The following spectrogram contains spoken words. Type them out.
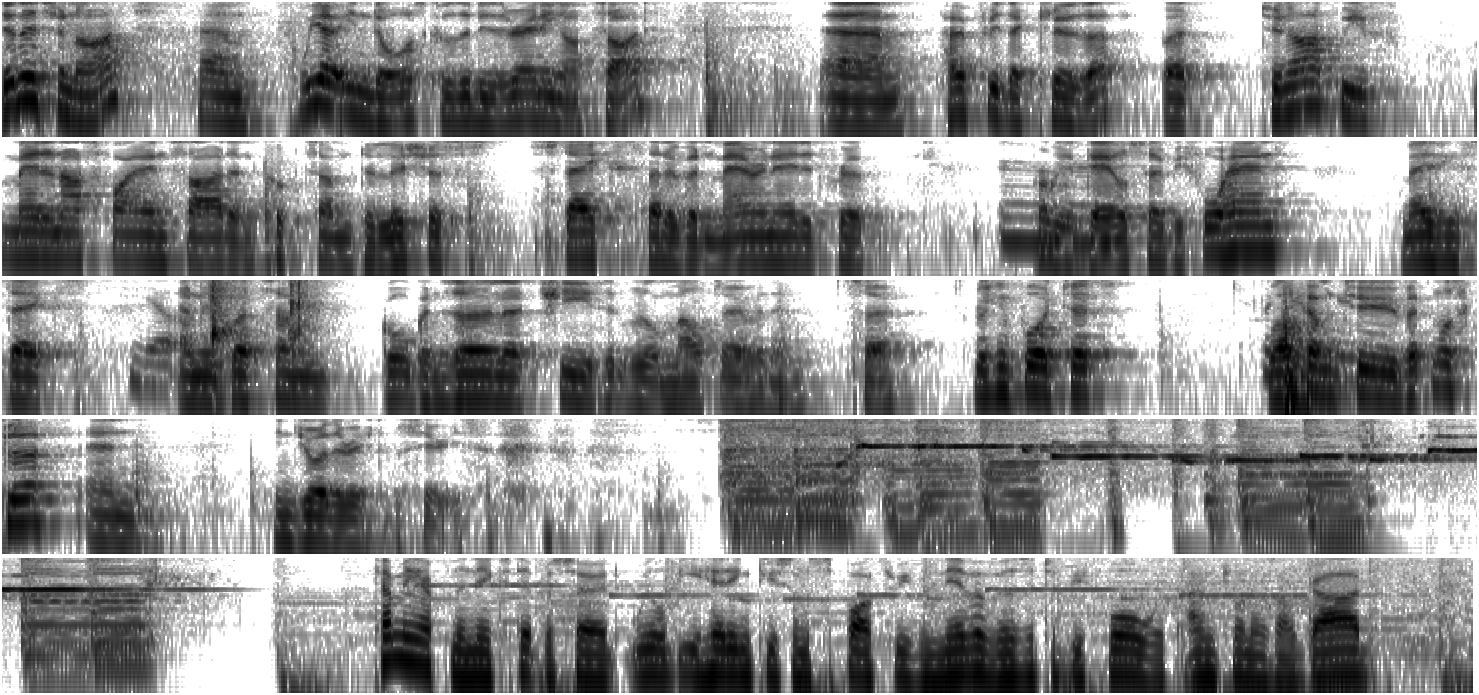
Dinner tonight. Um, we are indoors because it is raining outside. Um, hopefully that clears up. But tonight we've made a nice fire inside and cooked some delicious steaks that have been marinated for probably a day or so beforehand. Amazing steaks. Yeah. And we've got some gorgonzola cheese that will melt over them. So looking forward to it. Welcome good. to Witmoskloof and enjoy the rest of the series. Coming up in the next episode, we'll be heading to some spots we've never visited before with Anton as our guide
